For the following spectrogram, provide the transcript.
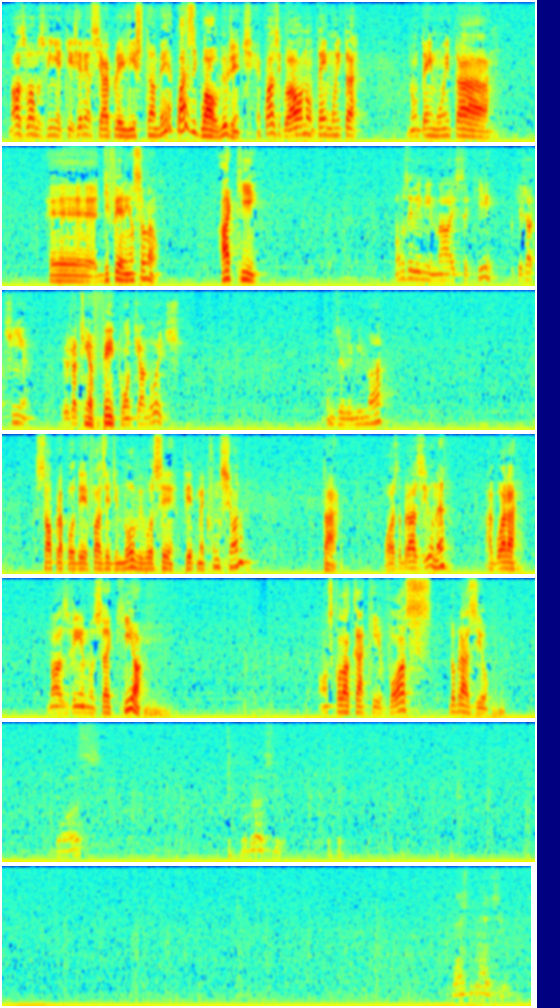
Nós vamos vir aqui gerenciar playlist também, é quase igual, viu gente? É quase igual, não tem muita, não tem muita é, diferença não. Aqui, vamos eliminar isso aqui, porque já tinha, eu já tinha feito ontem à noite. Vamos eliminar. Só para poder fazer de novo e você ver como é que funciona. Tá. Voz do Brasil, né? Agora nós vimos aqui, ó. Vamos colocar aqui voz do Brasil.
